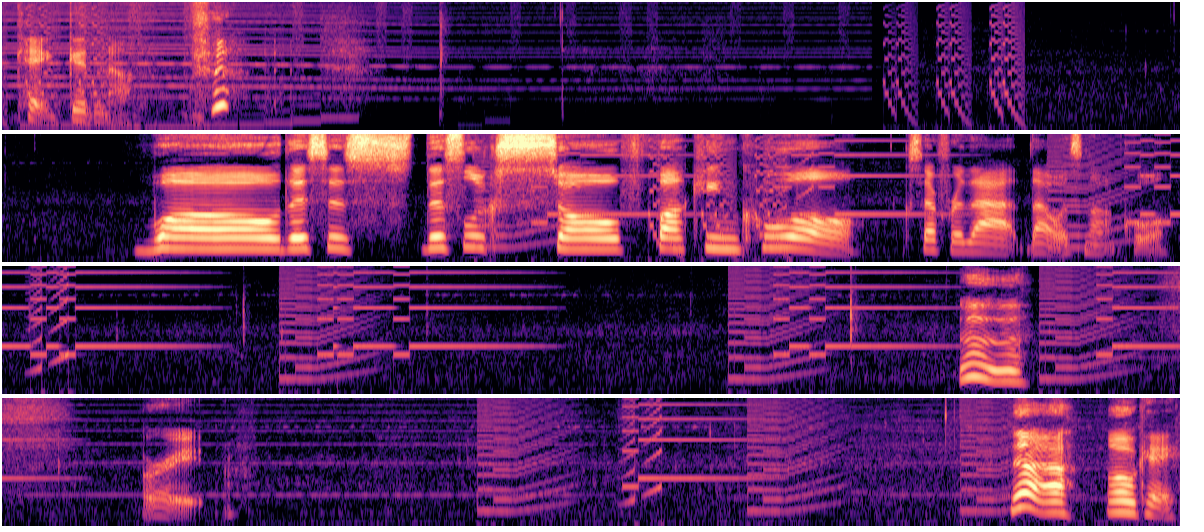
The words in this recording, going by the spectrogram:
Okay, good enough. Whoa, this is this looks so fucking cool. Except for that, that was not cool. Ooh. Alright. Yeah, okay.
